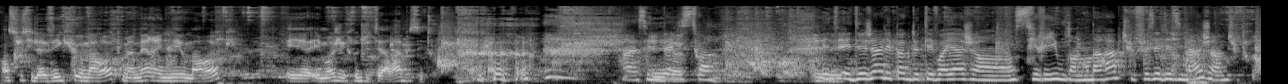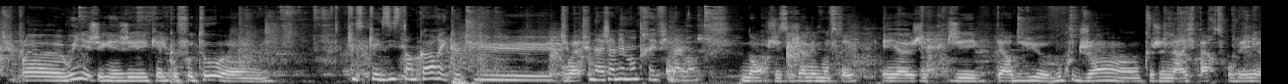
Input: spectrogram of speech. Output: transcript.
ensuite il a vécu au Maroc, ma mère est née au Maroc, et, et moi j'ai cru que j'étais arabe, c'est tout. ah, c'est une et, belle euh, histoire. Et- déjà à l'époque de tes voyages en Syrie ou dans le monde arabe, tu faisais des images. hein, Tu, tu- Euh, oui, j'ai j'ai quelques photos euh, qui, qui existent encore et que tu, tu, n'as jamais montré finalement. Non, je les ai jamais montrés. Et euh, j'ai perdu euh, beaucoup de gens que je n'arrive pas à retrouver,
